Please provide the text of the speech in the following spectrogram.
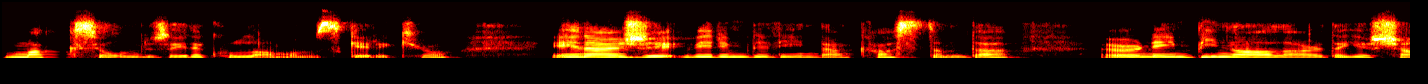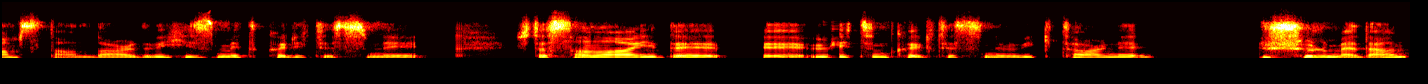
maksimum düzeyde kullanmamız gerekiyor. Enerji verimliliğinden kastım da örneğin binalarda yaşam standardı ve hizmet kalitesini, işte sanayide e, üretim kalitesini, miktarını düşürmeden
